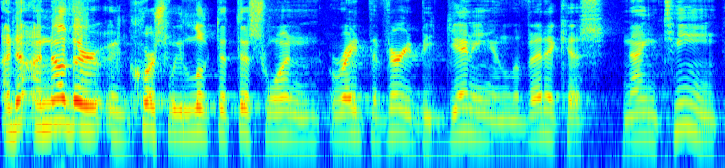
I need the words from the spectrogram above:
another, of course, we looked at this one right at the very beginning in Leviticus 19.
